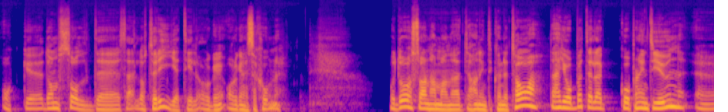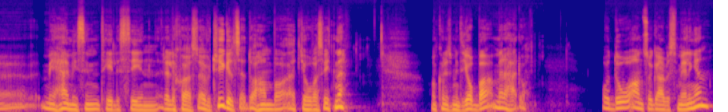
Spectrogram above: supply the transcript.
och eh, de sålde så här, lotterier till organisationer. Och då sa den här mannen att han inte kunde ta det här jobbet eller gå på den här intervjun eh, med hänvisning till sin religiösa övertygelse då han var ett Jehovas vittne. Han kunde liksom inte jobba med det här då. Och då ansåg Arbetsförmedlingen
